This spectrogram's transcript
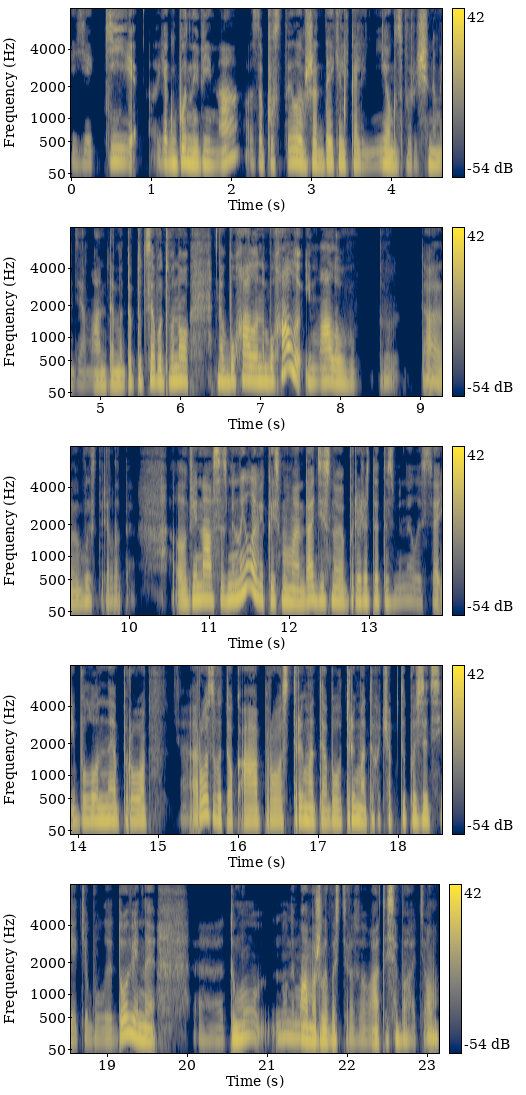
які, якби не війна, запустили вже декілька лінійок з вирощеними діамантами. Тобто, це от воно набухало-набухало і мало та, вистрілити. Війна все змінила в якийсь момент, да, дійсно пріоритети змінилися, і було не про е, розвиток, а про стримати або отримати хоча б ті позиції, які були до війни. Е, тому ну, нема можливості розвиватися багатьом.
